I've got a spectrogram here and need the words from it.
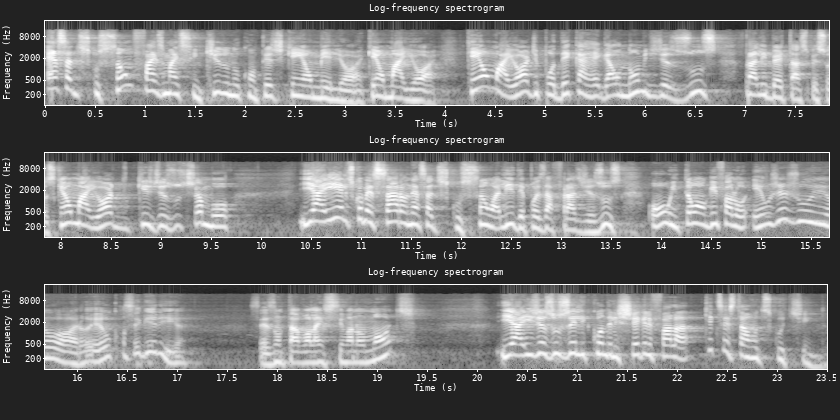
essa discussão faz mais sentido no contexto de quem é o melhor, quem é o maior. Quem é o maior de poder carregar o nome de Jesus para libertar as pessoas? Quem é o maior do que Jesus chamou? E aí eles começaram nessa discussão ali, depois da frase de Jesus, ou então alguém falou: Eu jejuo e eu oro, eu conseguiria. Vocês não estavam lá em cima no monte? E aí Jesus, ele, quando ele chega, ele fala: O que, vocês estavam discutindo?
